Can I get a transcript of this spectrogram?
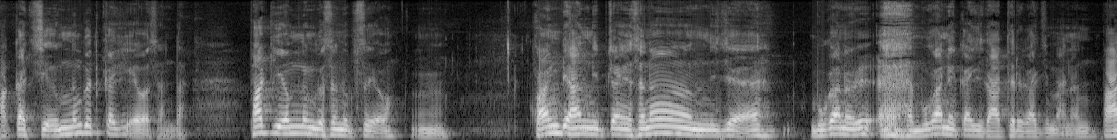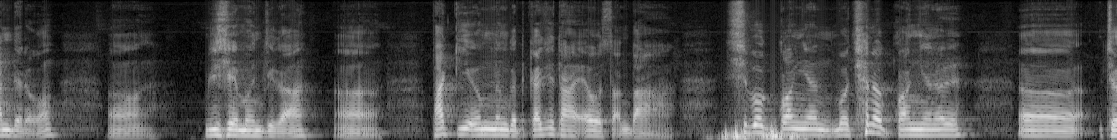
바깥이 없는 것까지 애워 산다. 밖이 없는 것은 없어요. 음. 광대한 입장에서는 이제 무관을 무관에까지 다 들어가지만은 반대로 어, 미세먼지가 어, 밖이 없는 것까지 다 에워싼다. 10억 광년, 뭐 천억 광년을 어, 저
